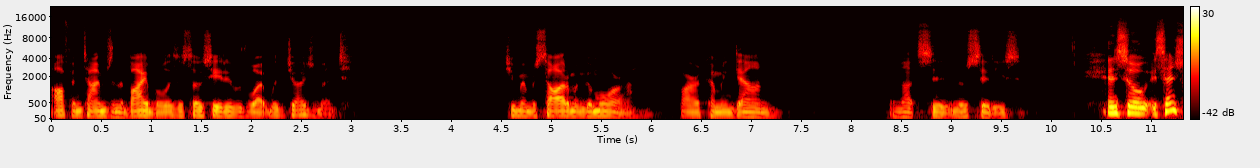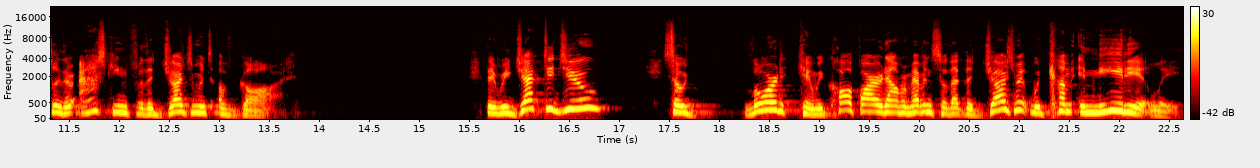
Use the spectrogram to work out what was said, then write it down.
oftentimes in the Bible is associated with what? With judgment. Do you remember Sodom and Gomorrah? Fire coming down on that city, those cities. And so essentially they're asking for the judgment of God. They rejected you, so Lord, can we call fire down from heaven so that the judgment would come immediately?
